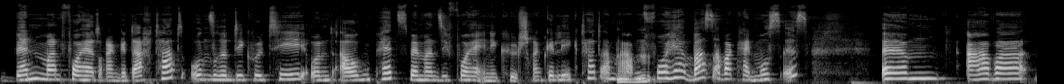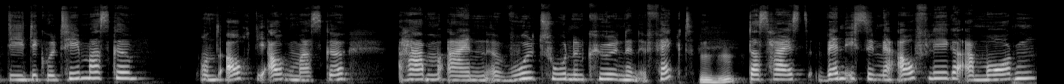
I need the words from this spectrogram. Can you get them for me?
wenn man vorher dran gedacht hat, unsere Dekolleté- und Augenpads, wenn man sie vorher in den Kühlschrank gelegt hat am Abend vorher, was aber kein Muss ist. Ähm, aber die Dekolleté-Maske und auch die Augenmaske haben einen wohltuenden, kühlenden Effekt. Das heißt, wenn ich sie mir auflege am Morgen,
